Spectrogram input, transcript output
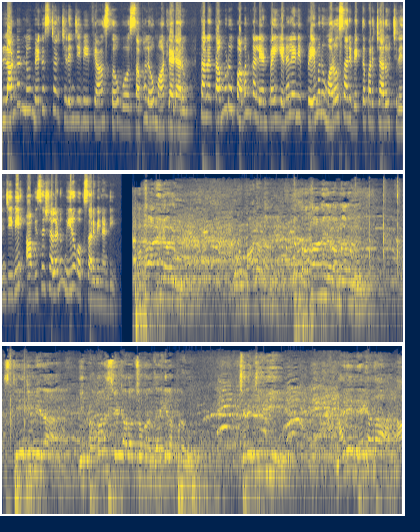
లండన్లో మెగాస్టార్ చిరంజీవి ఫ్యాన్స్తో ఓ సభలో మాట్లాడారు. తన తమ్ముడు పవన్ కళ్యాణ్ పై ఎనలేని ప్రేమను మరోసారి వ్యక్తపరిచారు చిరంజీవి. ఆ విశేషాలను మీరు ఒకసారి వినండి. స్టేజ్ మీద ఈ ప్రమాణ స్వీకారోత్సవం జరిగినప్పుడు చిరంజీవి మరే ఆ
